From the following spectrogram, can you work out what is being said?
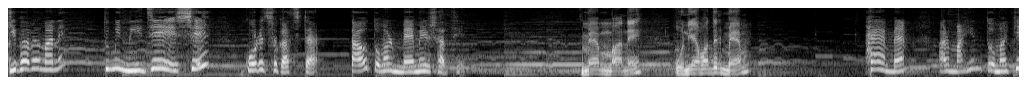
কীভাবে মানে? তুমি নিজে এসে করেছ কাজটা তাও তোমার ম্যামের সাথে। ম্যাম মানে? উনি আমাদের ম্যাম? হ্যাঁ ম্যাম আর মাহিন তোমাকে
